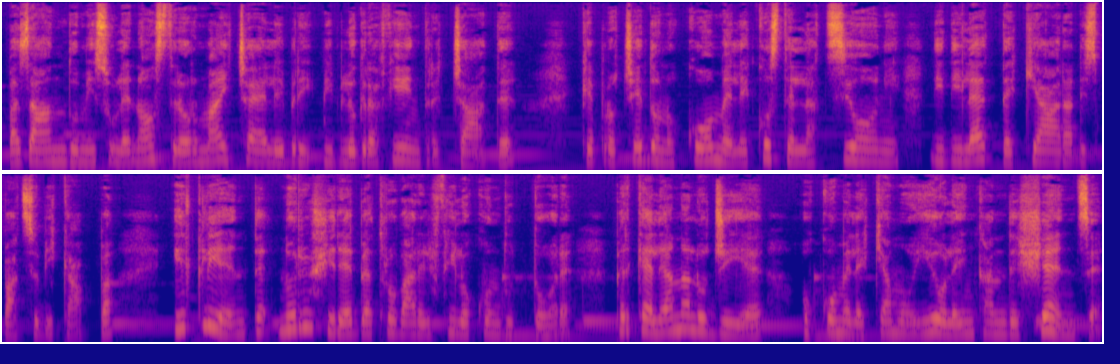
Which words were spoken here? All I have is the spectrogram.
basandomi sulle nostre ormai celebri bibliografie intrecciate, che procedono come le costellazioni di Diletta e Chiara di Spazio BK, il cliente non riuscirebbe a trovare il filo conduttore, perché le analogie, o come le chiamo io le incandescenze,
